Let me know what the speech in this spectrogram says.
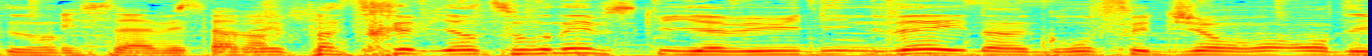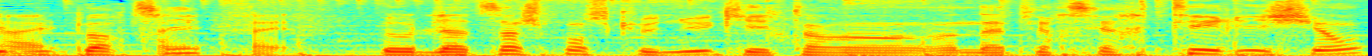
dans. Et ça avait pas avait marché. pas très bien tourné parce qu'il y avait eu l'invade, un gros fait de géant en début Ouais, de partie. ouais. Et au-delà de ça, je pense que Nuke est un, un adversaire terrifiant.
